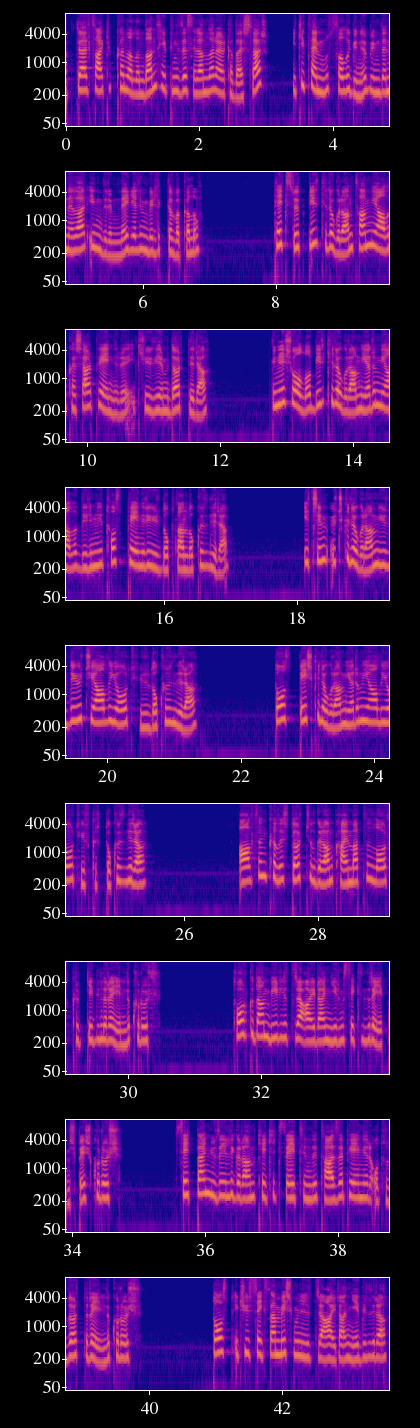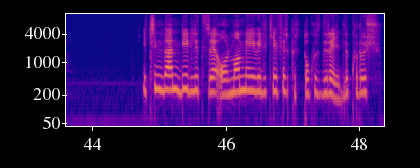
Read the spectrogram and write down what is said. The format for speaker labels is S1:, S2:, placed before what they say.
S1: Aktüel Takip kanalından hepinize selamlar arkadaşlar. 2 Temmuz Salı günü BİM'de neler indirimde gelin birlikte bakalım. Tek süt 1 kilogram tam yağlı kaşar peyniri 224 lira. Güneşoğlu 1 kilogram yarım yağlı dilimli tost peyniri 199 lira. İçim 3 kilogram %3 yağlı yoğurt 109 lira. Dost 5 kilogram yarım yağlı yoğurt 149 lira. Altın kılıç 400 gram kaymaklı lor 47 lira 50 kuruş. Torku'dan 1 litre ayran 28 lira 75 kuruş. Setten 150 gram kekik zeytinli taze peynir 34 lira 50 kuruş. Dost 285 mililitre ayran 7 lira. İçimden 1 litre orman meyveli kefir 49 lira 50 kuruş.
